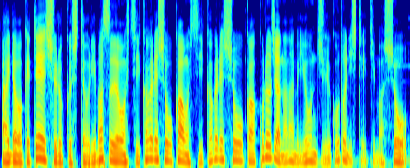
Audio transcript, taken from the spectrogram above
間を空けて収録しております。音質いかがでしょうか？音質いかがでしょうか？これをじゃあ斜め45度にしていきましょう。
